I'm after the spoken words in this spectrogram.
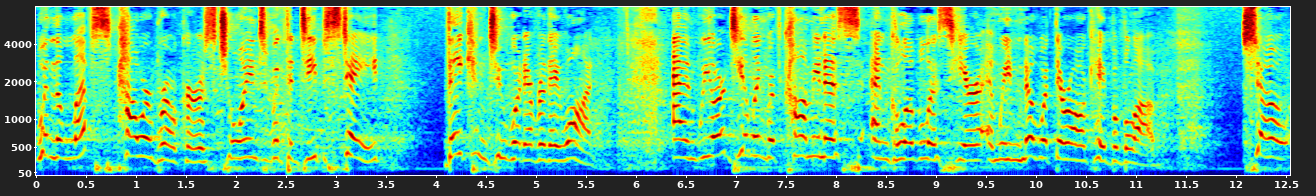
when the left's power brokers joined with the deep state, they can do whatever they want. And we are dealing with communists and globalists here, and we know what they're all capable of. So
